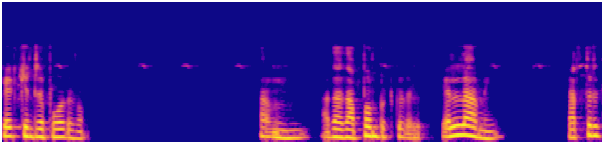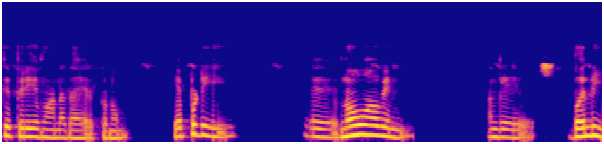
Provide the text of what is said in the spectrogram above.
கேட்கின்ற போதகம் ஹம், அதாவது அப்பம் பிட்குதல் எல்லாமே கர்த்தருக்கு பிரியமானதா இருக்கணும். எப்படி நோவாவின் அங்கே பலி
